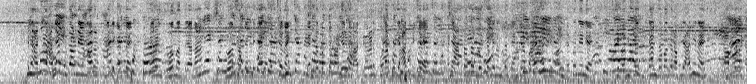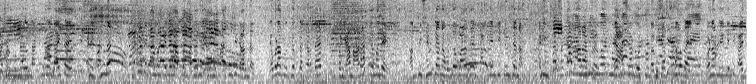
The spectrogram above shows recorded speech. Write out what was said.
म्हणजे अशी अनेक उदाहरणे महाराष्ट्रामध्ये घडतायत. कारण गृहमंत्र्यांना गृह खात्याकडे द्यायला लक्ष नाही. त्यांचं फक्त घाणेरडं राजकारण फोडाफोडी हाच विषय आहे. आणि आता तर लोकसभेनंतर त्यांच्या पायाखाली वाळू घसरलेली आहे. की भविष्यात विधानसभा जर आपली आली नाही. तर आपल्याला काशा गुंडाळून नागपूरला जायचं आहे आणि म्हणूनच चुकीचे कामं केलेले आपल्या पदाधिकाऱ्यांनी पाठीशी घालणं एवढाच उद्योग तर करतायत. पण ह्या महाराष्ट्रामध्ये आमची शिवसेना उद्धव बाळासाहेब ठाकरे यांची शिवसेना आणि इतर सगळा महाराष्ट्र या अशा गोष्टी भविष्यात होणार नाही. होणार नाही त्याची काळजी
